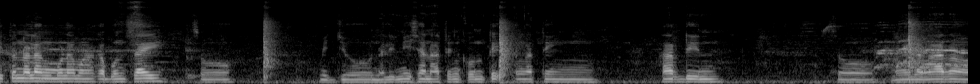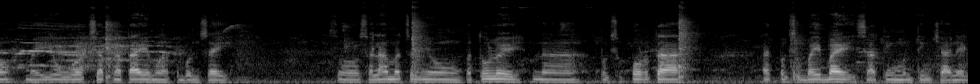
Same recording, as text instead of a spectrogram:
Dito na lang muna mga kabonsay. So medyo nalinisan natin konti ang ating hardin. So mga ilang araw may workshop na tayo mga kabonsay. So salamat sa inyong patuloy na pagsuporta at pagsubaybay sa ating munting channel.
